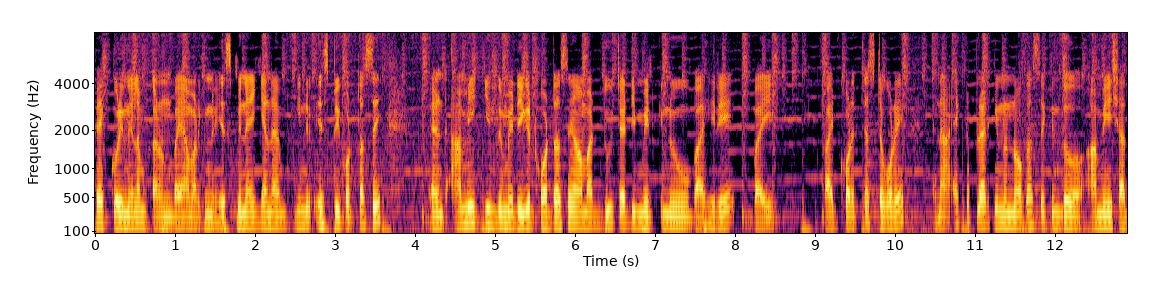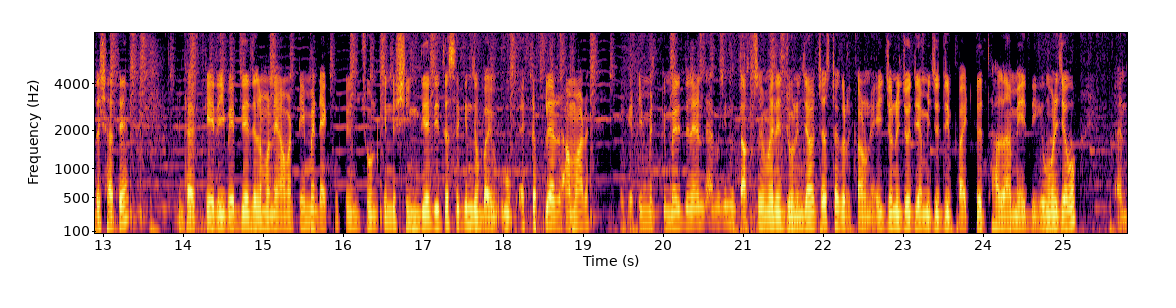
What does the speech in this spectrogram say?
ফেক করে নিলাম, কারণ ভাই, আমার কিন্তু এসপি নাই, কেন আমি কিন্তু এসপি করতেছি। অ্যান্ড আমি কিন্তু মেডিকেট করতেছি, আমার দুইটা টিমমেট কিন্তু বাহিরে বাই ফাইট করার চেষ্টা করে। না একটা প্লেয়ার কিন্তু নক আছে কিন্তু আমি সাথে সাথে। এটাকে রিভাইভ দিয়ে দিলাম। মানে আমার টিমমেট এক জোন কিন্তু সিং দিয়ে দিতেছে কিন্তু ভাই একটা প্লেয়ার আমার একটা টিমমেটকে মেরে দিলেন, আমি কিন্তু তার সঙ্গে মেরে জোনে যাওয়ার চেষ্টা করি। কারণ এই জন্য যদি আমি যদি ফাইট করি, তাহলে আমি এদিকে মরে যাব। অ্যান্ড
